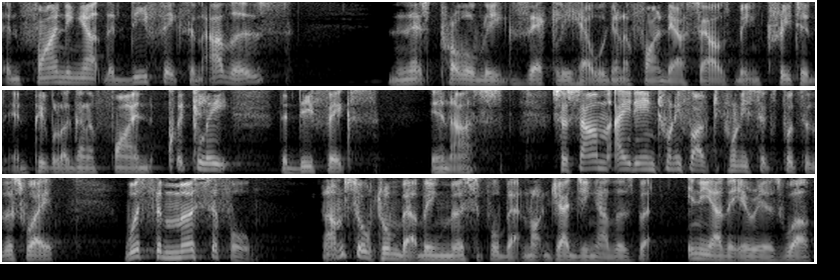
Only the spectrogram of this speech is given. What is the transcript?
in finding out the defects in others, then that's probably exactly how we're going to find ourselves being treated, and people are going to find quickly the defects in us. So Psalm 18, 25 to 26 puts it this way with the merciful, and I'm still talking about being merciful, about not judging others, but any other area as well.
